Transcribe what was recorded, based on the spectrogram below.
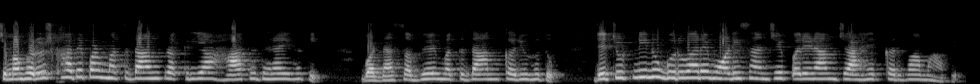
જેમાં ભરૂચ ખાતે પણ મતદાન પ્રક્રિયા હાથ ધરાઈ હતી. બોર્ડના સભ્યોએ મતદાન કર્યું હતું, જે ચૂંટણીનું ગુરુવારે મોડી સાંજે પરિણામ જાહેર કરવામાં આવ્યું.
